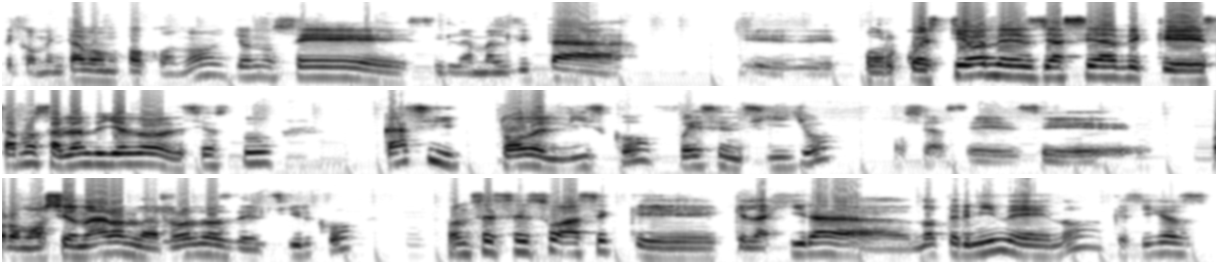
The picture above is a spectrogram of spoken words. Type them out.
te comentaba un poco, ¿no? Yo no sé si la maldita, eh, por cuestiones, ya sea de que estamos hablando, ya lo decías tú, casi todo el disco fue sencillo, o sea, se, se promocionaron las rolas del circo, entonces eso hace que, que, la gira no termine, ¿no? Que sigas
